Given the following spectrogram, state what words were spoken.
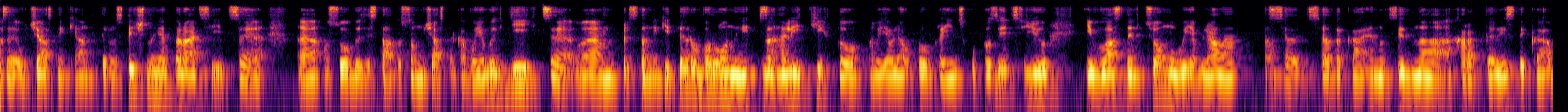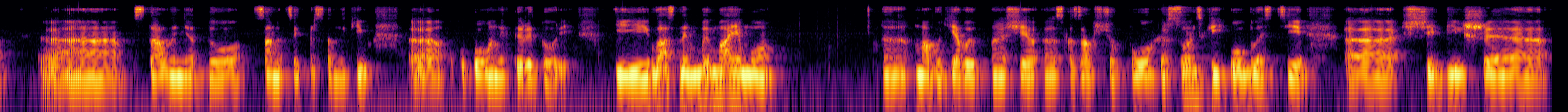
Це учасники антитерористичної операції, це е, особи зі статусом учасника бойових дій, це е, представники тероборони, взагалі ті, хто виявляв проукраїнську позицію, і власне в цьому виявлялася ця така геноцидна характеристика е, ставлення до саме цих представників е, окупованих територій. І власне ми маємо. Е, Мабуть, я би е, ще е, сказав, що по Херсонській області ще більше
